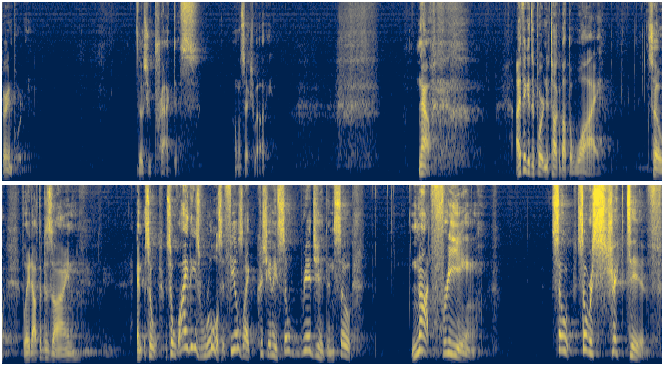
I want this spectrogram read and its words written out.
Very important. Those who practice homosexuality. Now, I think it's important to talk about the why. So, I've laid out the design. And so, so why these rules? It feels like Christianity is so rigid and so not freeing, so, so restrictive.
